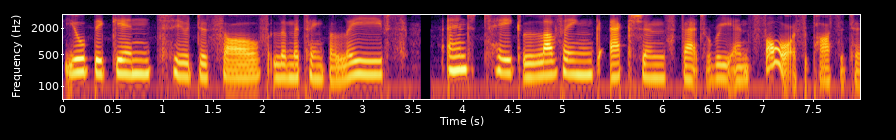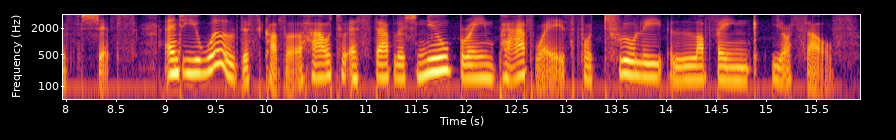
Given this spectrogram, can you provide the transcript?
You'll begin to dissolve limiting beliefs, and take loving actions that reinforce positive shifts. And you will discover how to establish new brain pathways for truly loving yourself.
